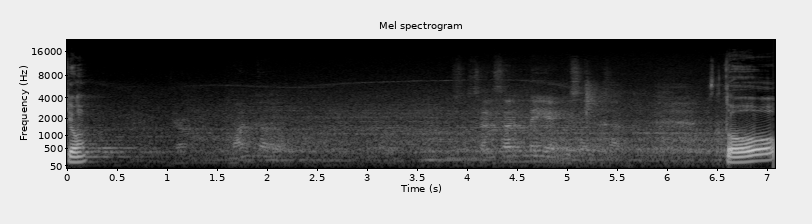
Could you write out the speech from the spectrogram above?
क्यों? तो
